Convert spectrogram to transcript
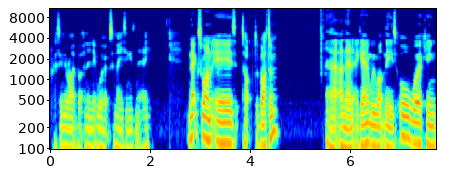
Pressing the right button and it works. Amazing, isn't it? Eh? Next one is top to bottom. Uh, and then again, we want these all working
